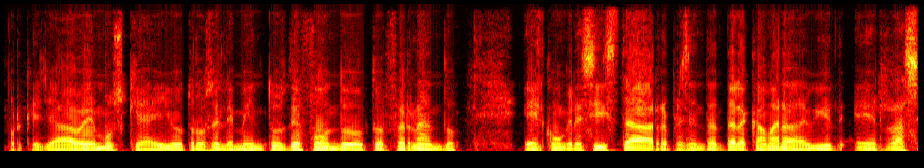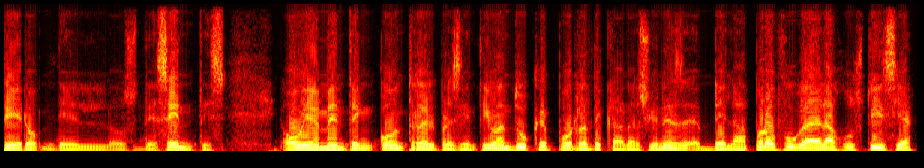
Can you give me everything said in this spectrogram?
porque ya vemos que hay otros elementos de fondo, doctor Fernando, el congresista representante de la Cámara, David Racero, de los decentes, obviamente en contra del presidente Iván Duque por las declaraciones de la prófuga de la justicia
